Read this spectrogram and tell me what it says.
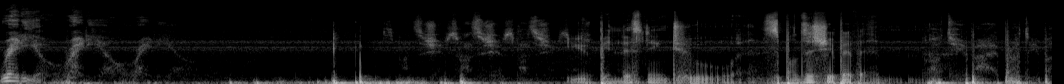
Radio, Radio, Radio. Sponsorship, sponsorship, sponsorship. You've been listening to Sponsorship FM. Brought to you by, brought to you by,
